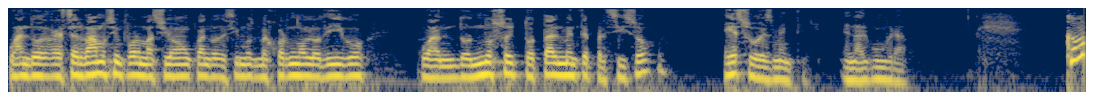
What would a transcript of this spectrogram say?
Cuando reservamos información, cuando decimos mejor no lo digo, cuando no soy totalmente preciso, eso es mentir en algún grado. ¿Cómo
